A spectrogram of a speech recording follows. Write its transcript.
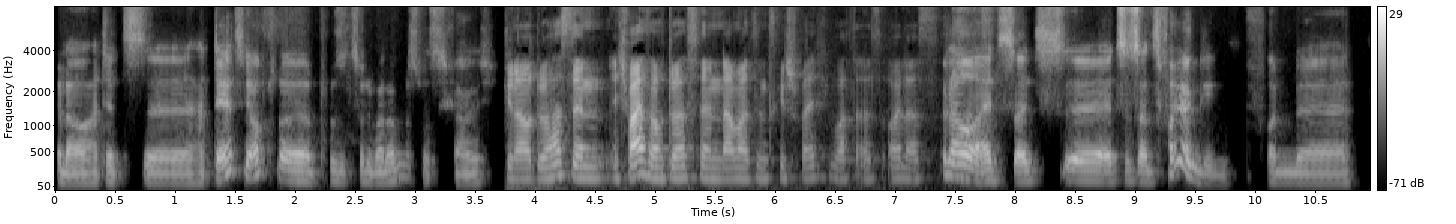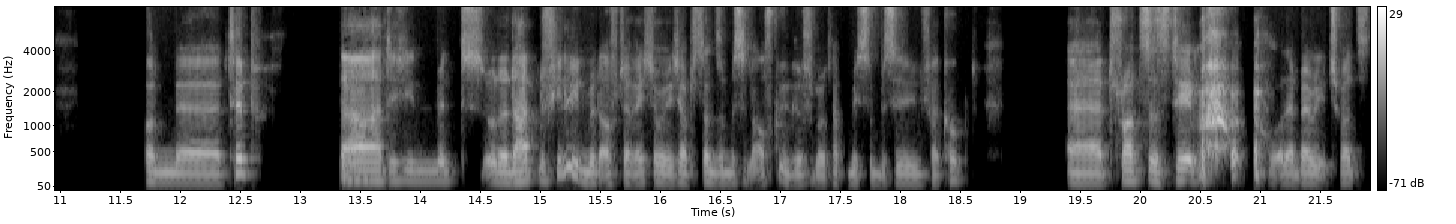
Genau, hat jetzt, äh, hat der jetzt die Hauptposition übernommen? Das wusste ich gar nicht. Genau, du hast den, ich weiß noch, du hast den damals ins Gespräch gebracht als Eulers. Genau, als, als, äh, als es ans Feuer ging von, äh, von äh, Tipp. Da Genau. hatte ich ihn mit, oder da hatten viele ihn mit auf der Rechnung. Ich habe es dann so ein bisschen aufgegriffen und habe mich so ein bisschen in ihn verguckt. Äh, Trotz-System oder Barry Trotz,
